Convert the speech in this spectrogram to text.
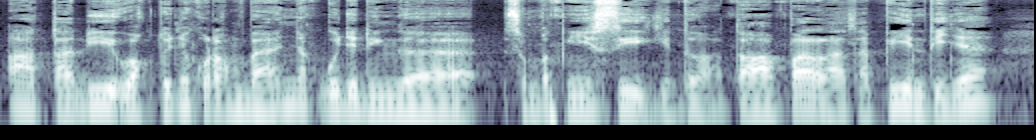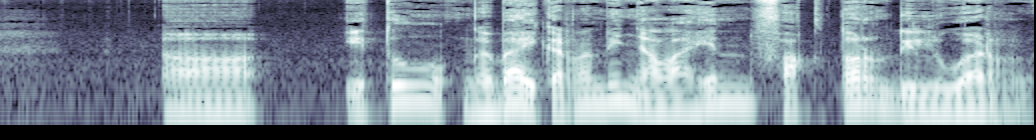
Ah tadi waktunya kurang banyak gue jadi nggak sempet ngisi gitu atau apalah. Tapi intinya uh, itu nggak baik karena dia nyalahin faktor di luar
